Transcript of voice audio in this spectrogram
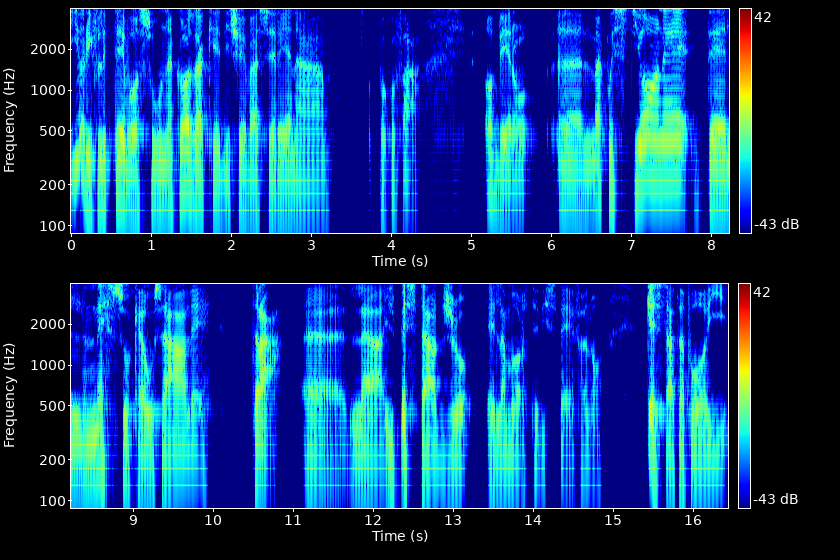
Io riflettevo su una cosa che diceva Serena poco fa, ovvero eh, la questione del nesso causale tra eh, la, il pestaggio e la morte di Stefano che è stata poi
